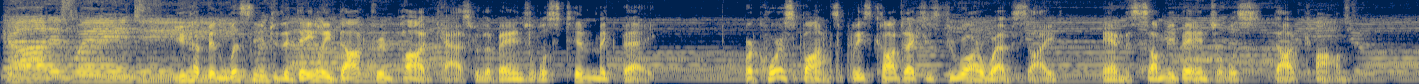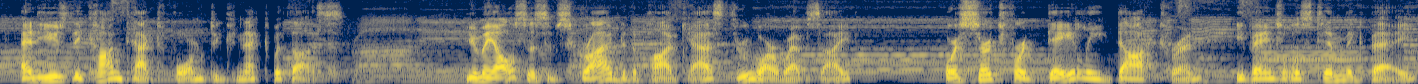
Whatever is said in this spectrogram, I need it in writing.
God is waiting. You have been listening to the Daily Doctrine Podcast with evangelist Tim McVeigh. For correspondence, please contact us through our website andsomeevangelists.com and use the contact form to connect with us. You may also subscribe to the podcast through our website or search for Daily Doctrine Evangelist Tim McVeigh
